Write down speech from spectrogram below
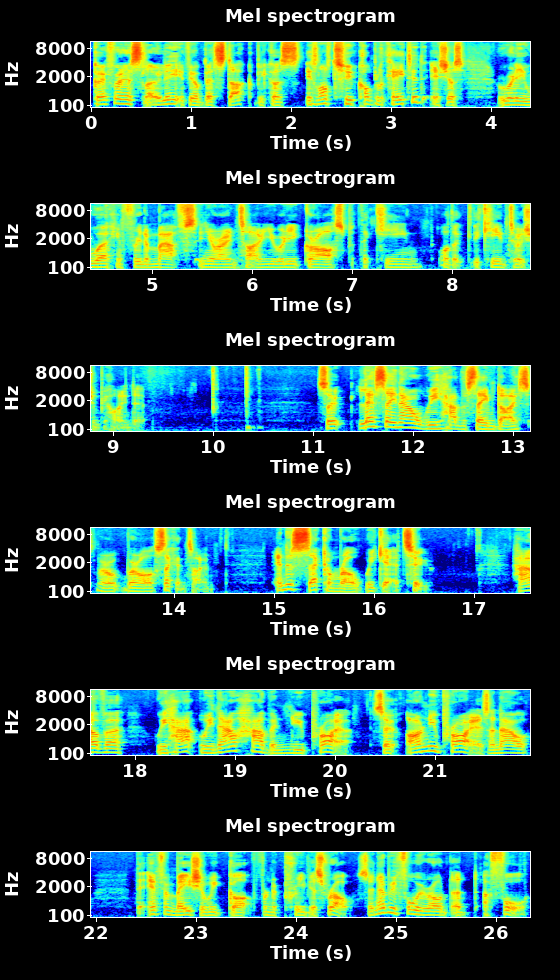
go through this slowly if you're a bit stuck because it's not too complicated. It's just really working through the maths in your own time. You really grasp the keen or the, the key intuition behind it. So let's say now we have the same dice, we're, we're all second time. In the second roll, we get a 2. However, we, have we now have a new prior. So our new priors are now the information we got from the previous roll. So now before we rolled a, a 4.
